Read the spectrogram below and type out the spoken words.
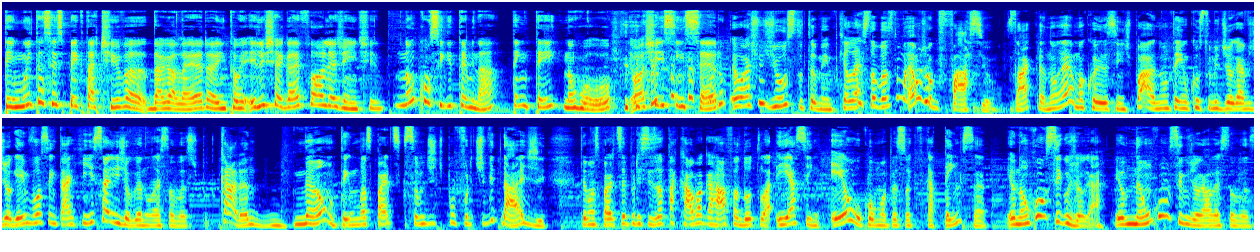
tem muita essa expectativa da galera. Então, ele chegar e falar: olha, gente, não consegui terminar, tentei, não rolou. Eu achei sincero. eu acho justo também, porque Last of Us não é um jogo fácil, saca? Não é uma coisa assim, tipo, ah, não tenho o costume de jogar videogame, vou sentar aqui e sair jogando Last of Us. Tipo, cara, não, tem umas partes que são de, tipo, furtividade. Tem umas partes que você precisa atacar uma garrafa do outro lado. E assim, eu, como uma pessoa que fica tensa, eu não consigo jogar. Eu não consigo jogar Last of Us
